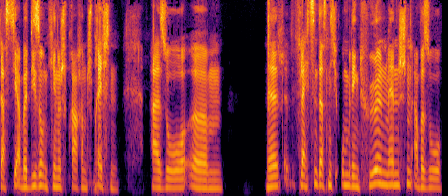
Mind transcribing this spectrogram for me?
dass die aber diese und jene Sprachen sprechen. Also ähm, ne, vielleicht sind das nicht unbedingt Höhlenmenschen, aber so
